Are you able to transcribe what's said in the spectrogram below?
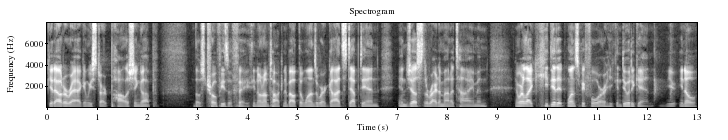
get out a rag and we start polishing up those trophies of faith. You know what I'm talking about? The ones where God stepped in in just the right amount of time and and we're like, He did it once before, He can do it again. You, you know,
